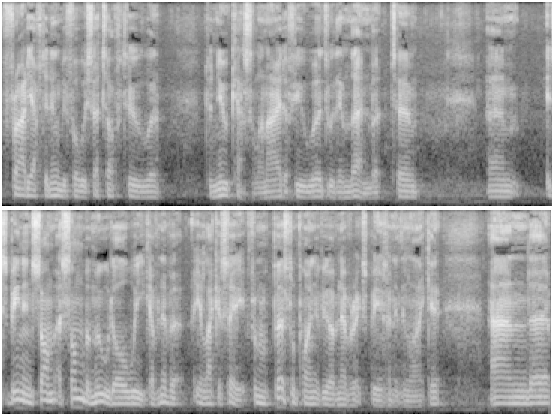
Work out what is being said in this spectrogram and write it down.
Friday afternoon before we set off to uh, to Newcastle, and I had a few words with him then. But um, um, it's been in som- a somber mood all week. I've never, like I say, from a personal point of view, I've never experienced anything like it, and. Uh,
